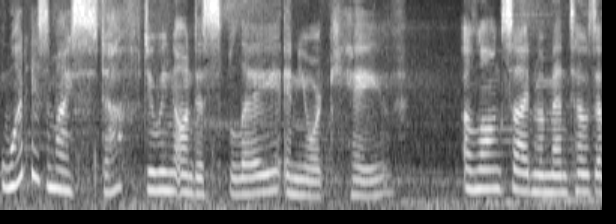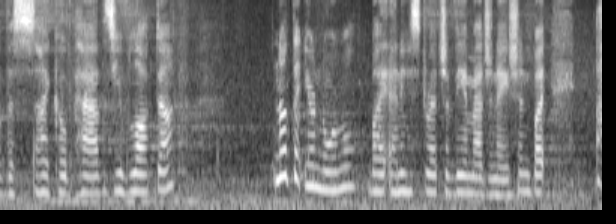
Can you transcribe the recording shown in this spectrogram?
What is my stuff doing on display in your cave? Alongside mementos of the psychopaths you've locked up? Not that you're normal by any stretch of the imagination, but...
